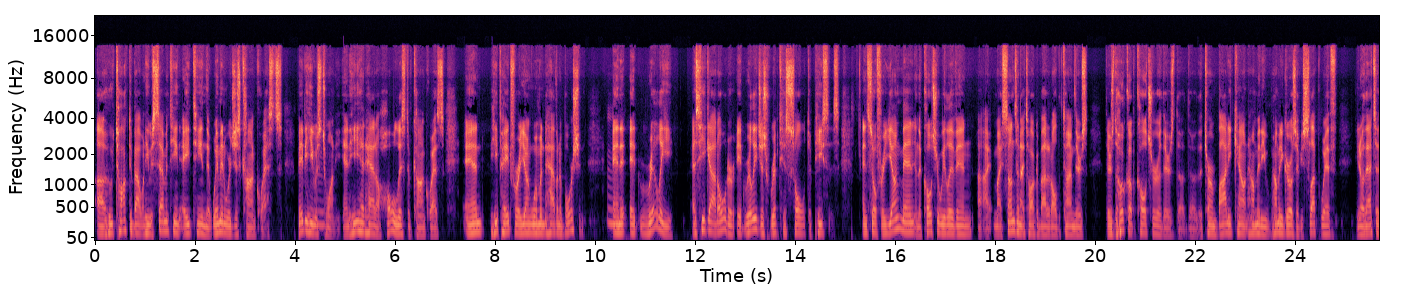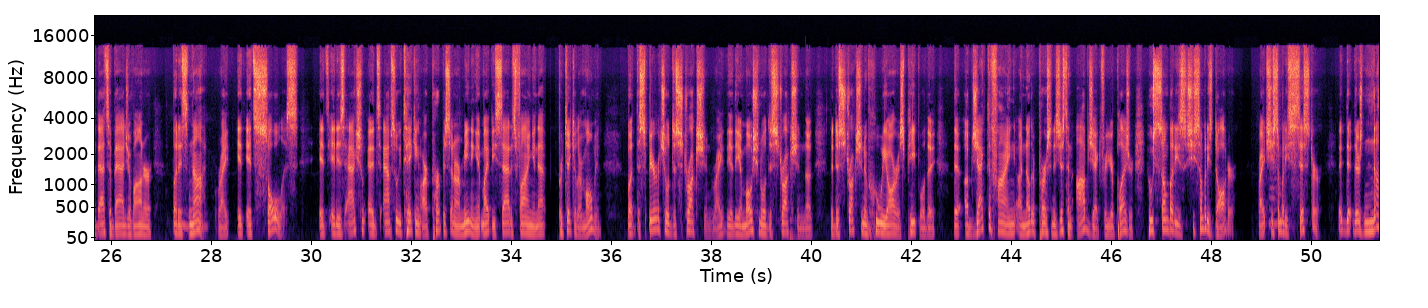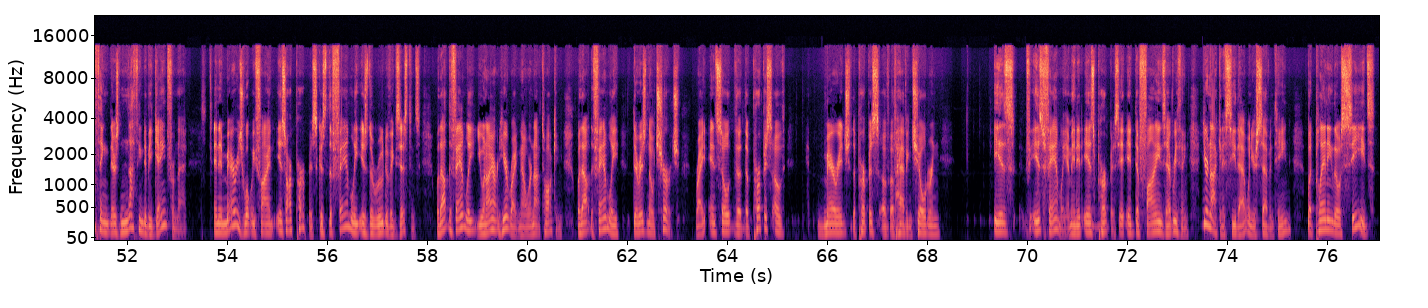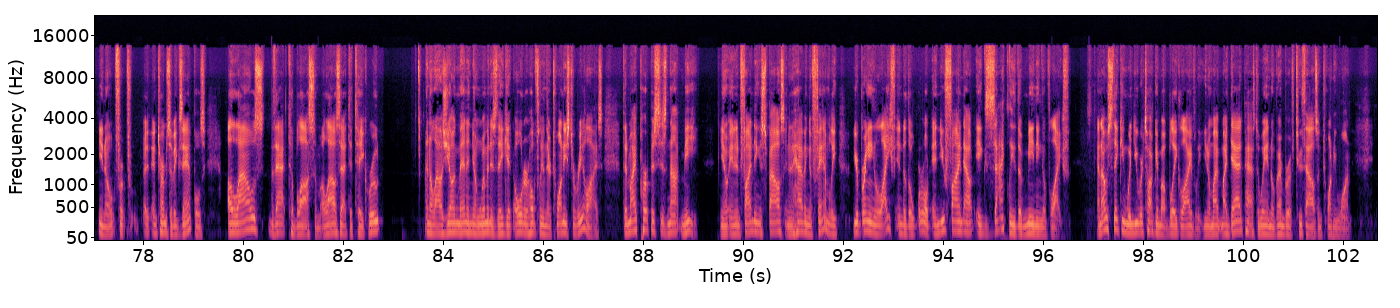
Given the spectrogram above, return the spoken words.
uh, who talked about when he was 17, 18, that women were just conquests. Maybe he was mm-hmm. 20 and he had had a whole list of conquests and he paid for a young woman to have an abortion. Mm-hmm. And it, it really, as he got older, it really just ripped his soul to pieces. And so for young men in the culture we live in, uh, I, my sons and I talk about it all the time. There's, there's the hookup culture. There's the, the, the term body count. How many, how many girls have you slept with? You know, that's a, that's a badge of honor, but it's mm-hmm. not right. It, it's soulless. It, it is actually, it's absolutely taking our purpose and our meaning. It might be satisfying in that particular moment, but the spiritual destruction, right? The, the emotional destruction, the, the destruction of who we are as people, the, the objectifying another person is just an object for your pleasure. Who's somebody's, she's somebody's daughter, right? She's somebody's sister. There's nothing, there's nothing to be gained from that. And in marriage, what we find is our purpose because the family is the root of existence. Without the family, you and I aren't here right now. We're not talking. Without the family, there is no church, right? And so the, the purpose of marriage, the purpose of, of having children is is family. I mean, it is mm-hmm. purpose. It, it defines everything. You're not going to see that when you're 17, but planting those seeds, you know, for, for in terms of examples, allows that to blossom, allows that to take root, and allows young men and young women as they get older, hopefully in their 20s, to realize that my purpose is not me. You know, and in finding a spouse and in having a family, you're bringing life into the world and you find out exactly the meaning of life. And I was thinking when you were talking about Blake Lively, you know, my, my dad passed away in November of 2021.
